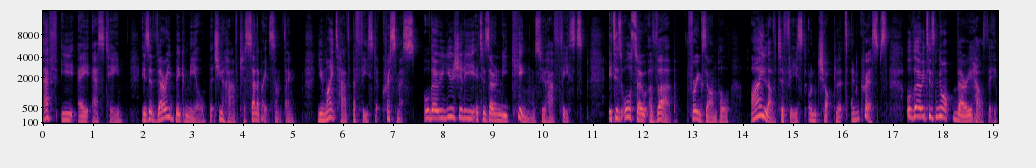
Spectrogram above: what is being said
F E A S T, is a very big meal that you have to celebrate something. You might have a feast at Christmas, although usually it is only kings who have feasts. It is also a verb. For example, I love to feast on chocolate and crisps, although it is not very healthy.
